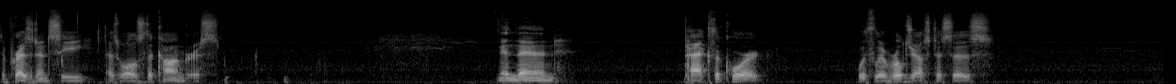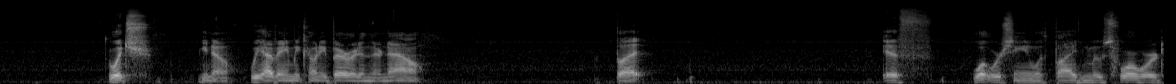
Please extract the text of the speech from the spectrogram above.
the presidency as well as the Congress. And then pack the court with liberal justices, which, you know, we have Amy Coney Barrett in there now. But if what we're seeing with Biden moves forward,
